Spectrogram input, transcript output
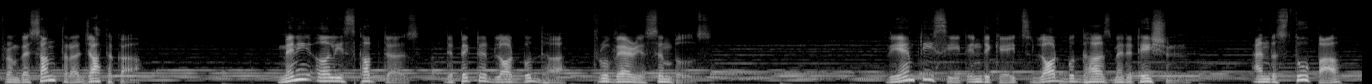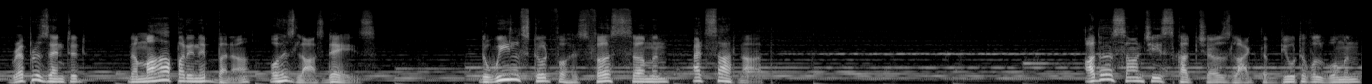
from Vesantara Jataka. Many early sculptors depicted Lord Buddha through various symbols. The empty seat indicates Lord Buddha's meditation, and the stupa represented the Mahaparinibbana or his last days. The wheel stood for his first sermon at Sarnath. Other Sanchi sculptures like the beautiful woman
